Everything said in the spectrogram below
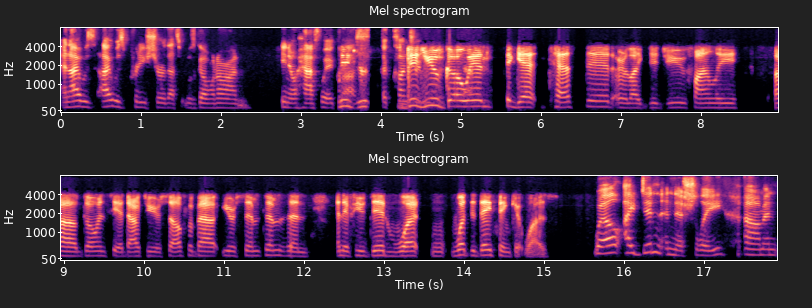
And i was i was pretty sure that's what was going on you know halfway across you, the country. did you go in to get tested or like did you finally uh, go and see a doctor yourself about your symptoms? And and if you did what what did they think it was well, I didn't initially, um, and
